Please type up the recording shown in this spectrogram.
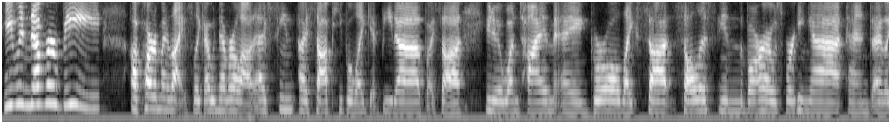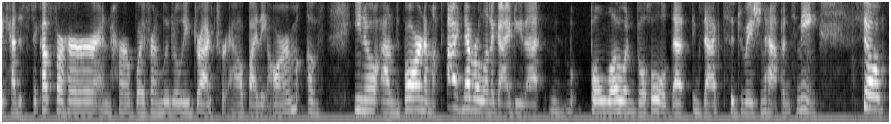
He would never be a part of my life. Like I would never allow it. I've seen I saw people like get beat up. I saw, you know, one time a girl like saw Solace in the bar I was working at and I like had to stick up for her and her boyfriend literally dragged her out by the arm of, you know, out of the bar and I'm like, I'd never let a guy do that. Below and behold, that exact situation happened to me. So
